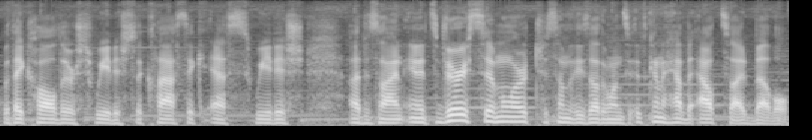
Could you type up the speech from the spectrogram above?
what they call their Swedish, the classic S Swedish uh, design. And it's very similar to some of these other ones. It's going to have the outside bevel.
